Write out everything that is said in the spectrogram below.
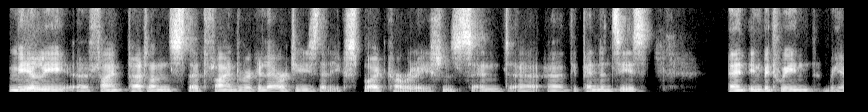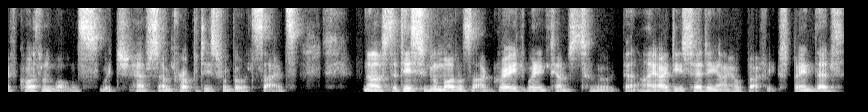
merely uh, find patterns, that find regularities, that exploit correlations and uh, uh, dependencies. And in between, we have causal models, which have some properties from both sides. Now, statistical models are great when it comes to the IID setting. I hope I've explained that.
